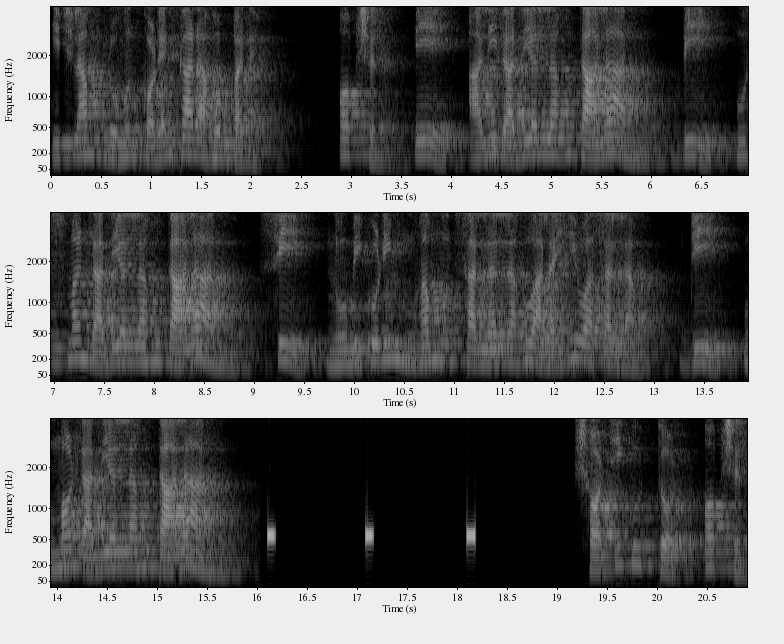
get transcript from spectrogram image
ইসলাম গ্রহণ করেন কার আহ্বানে? অপশন এ আলী রাদিয়াল্লাহু তালা আনহু বি উসমান রাদিয়াল্লাহু তালা আনহু সি নবী করিম মুহাম্মদ সাল্লাল্লাহু আলাইহি ওয়াসাল্লাম ডি উমর রাদিয়াল্লাহু তালা আনহু সঠিক উত্তর অপশন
